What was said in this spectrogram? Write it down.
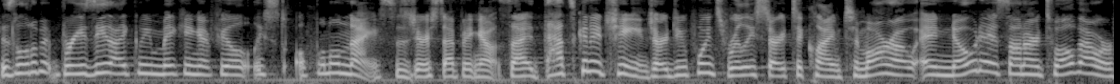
It is a little bit breezy, like me making it feel at least a little nice as you're stepping outside. That's going to change. Our dew points really start to climb tomorrow. And notice on our 12 hour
